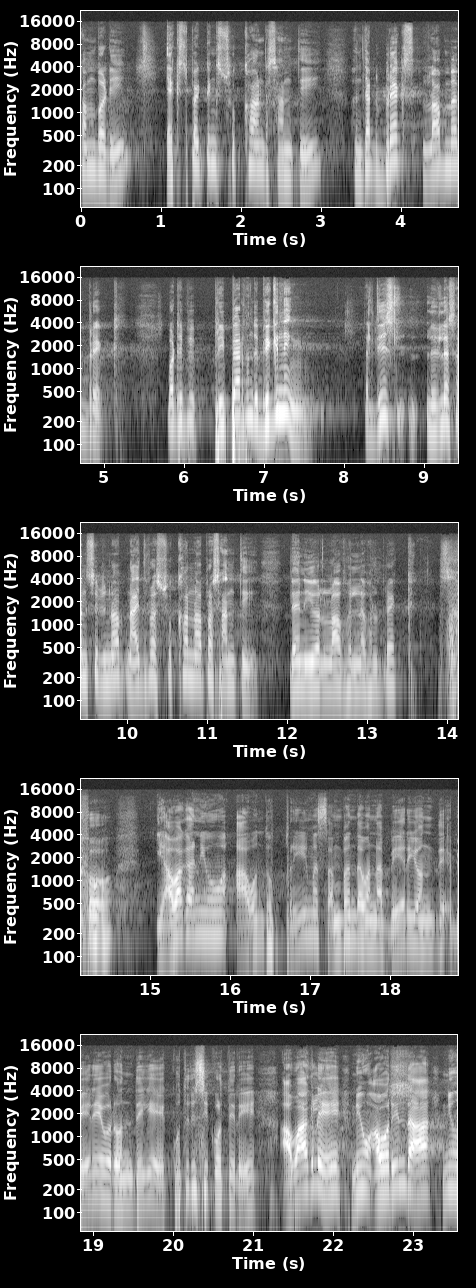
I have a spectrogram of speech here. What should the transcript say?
somebody, expecting sukha and shanti, when that breaks, love may break. But if you prepare from the beginning that this relationship is not neither for sukha nor for shanti, then your love will never break. So ಯಾವಾಗ ನೀವು ಆ ಒಂದು ಪ್ರೇಮ ಸಂಬಂಧವನ್ನು ಬೇರೆಯೊಂದಿ, ಬೇರೆಯವರೊಂದಿಗೆ ಕುದುರಿಸಿಕೊಳ್ತೀರಿ ಆವಾಗಲೇ ನೀವು ಅವರಿಂದ ನೀವು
